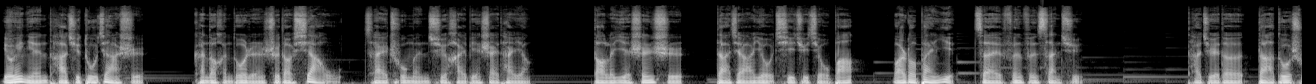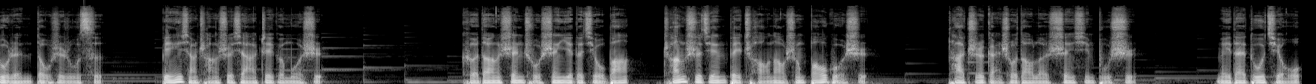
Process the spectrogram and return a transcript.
有一年，他去度假时，看到很多人睡到下午才出门去海边晒太阳。到了夜深时，大家又齐聚酒吧，玩到半夜，再纷纷散去。他觉得大多数人都是如此，便也想尝试下这个模式。可当身处深夜的酒吧，长时间被吵闹声包裹时，他只感受到了身心不适，没待多久，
